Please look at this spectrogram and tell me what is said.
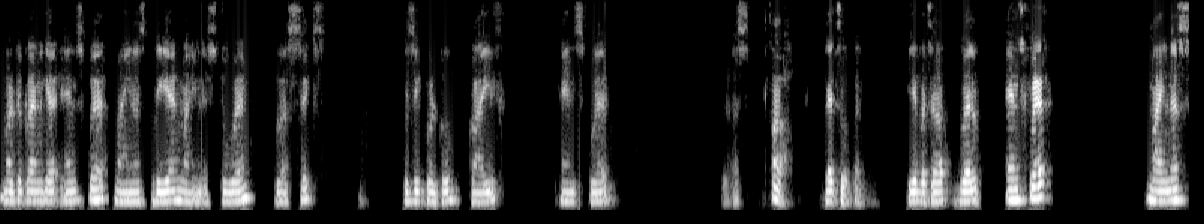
मल्टीप्लाई में गया n square minus three N minus two N plus six is equal to five N square plus let's open ये बचा twelve N square minus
